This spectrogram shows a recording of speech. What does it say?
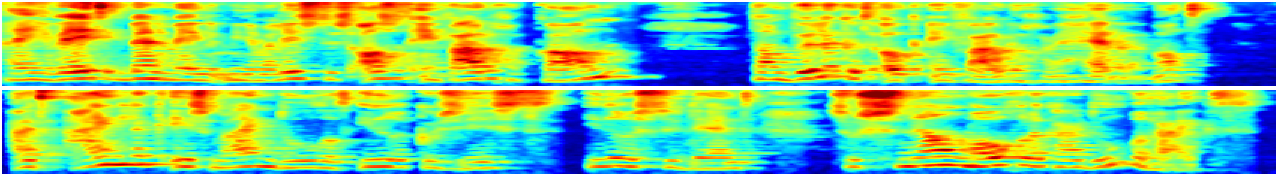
En je weet, ik ben een minimalist, dus als het eenvoudiger kan, dan wil ik het ook eenvoudiger hebben. Want uiteindelijk is mijn doel dat iedere cursist, iedere student zo snel mogelijk haar doel bereikt.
